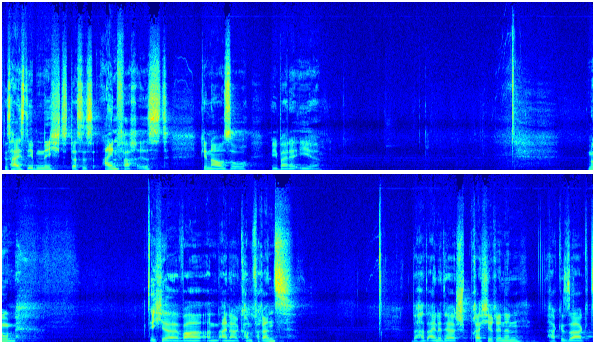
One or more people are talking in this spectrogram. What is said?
Das heißt eben nicht, dass es einfach ist, genauso wie bei der Ehe. Nun, ich äh, war an einer Konferenz, da hat eine der Sprecherinnen hat gesagt,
